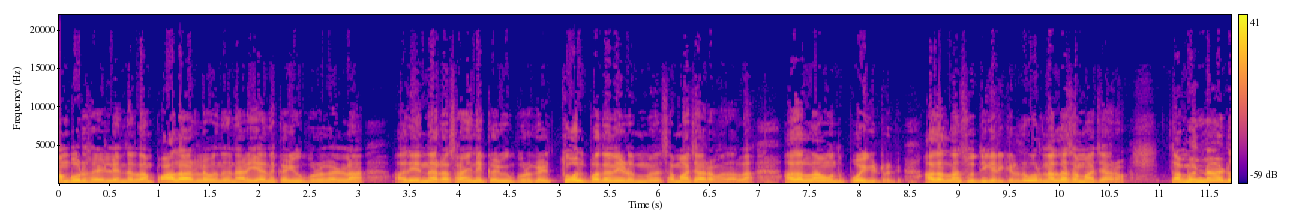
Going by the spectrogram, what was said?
ஆம்பூர் சைட்லேருந்தெல்லாம் பாலாறில் வந்து நிறைய இந்த கழிவுப் பொருட்கள்லாம் அது என்ன ரசாயன கழிவுப் பொருட்கள் தோல் பதனிடும் சமாச்சாரம் அதெல்லாம். அதெல்லாம் வந்து போய்கிட்டு இருக்கு அதெல்லாம் சுத்திகரிக்கிறது ஒரு நல்ல சமாச்சாரம். தமிழ்நாடு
